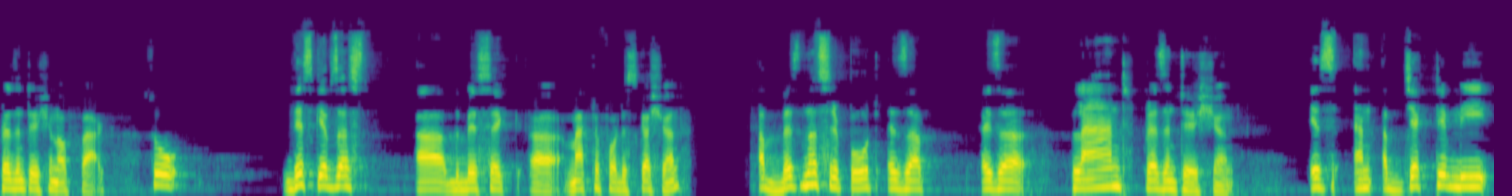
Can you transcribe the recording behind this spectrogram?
presentation of fact. So this gives us uh, the basic uh, matter for discussion a business report is a is a planned presentation is an objectively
